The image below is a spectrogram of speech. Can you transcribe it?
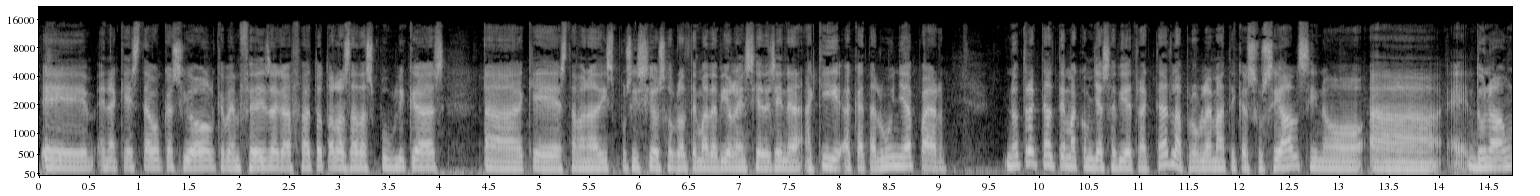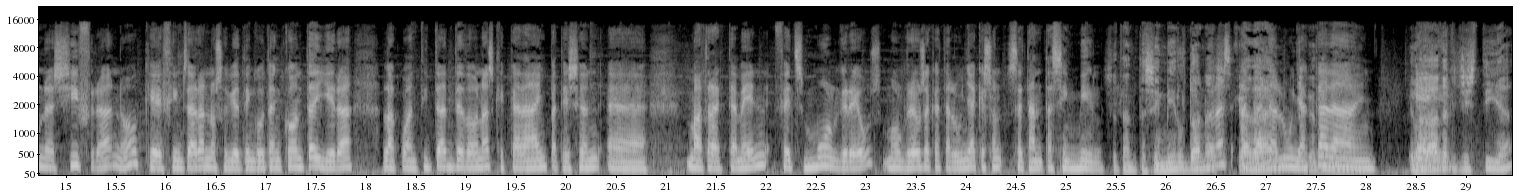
Eh, en aquesta ocasió el que vam fer és agafar totes les dades públiques eh, que estaven a disposició sobre el tema de violència de gènere aquí a Catalunya per no tractar el tema com ja s'havia tractat, la problemàtica social, sinó eh, donar una xifra no? que fins ara no s'havia tingut en compte i era la quantitat de dones que cada any pateixen eh, maltractament fets molt greus, molt greus a Catalunya, que són 75.000. 75.000 dones, dones cada a Catalunya, any. Cada any. I la dada existia?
